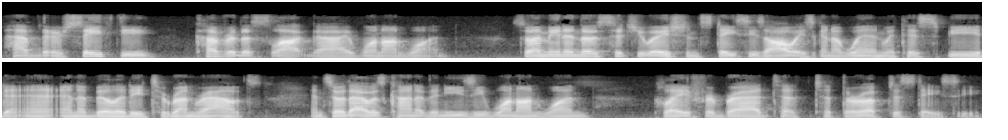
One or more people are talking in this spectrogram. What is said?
have their safety cover the slot guy one on one. So I mean, in those situations, Stacy's always going to win with his speed and, and, ability to run routes, and so that was kind of an easy one on one play for Brad to to throw up to Stacy.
